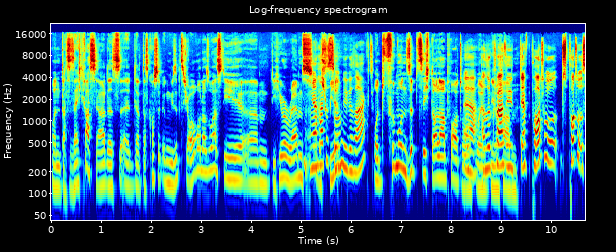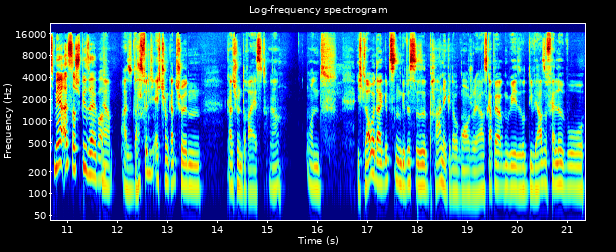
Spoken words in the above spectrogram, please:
Und das ist echt krass, ja. Das, äh, das, das kostet irgendwie 70 Euro oder sowas, die, ähm, die Hero Realms ja, hattest du Spiel. irgendwie gesagt? Und 75 Dollar Porto Ja, also quasi der Porto, das Porto ist mehr als das Spiel selber. Ja, also das finde ich echt schon ganz schön, ganz schön dreist, ja. Und ich glaube, da gibt es eine gewisse Panik in der Branche, ja. Es gab ja irgendwie so diverse Fälle, wo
